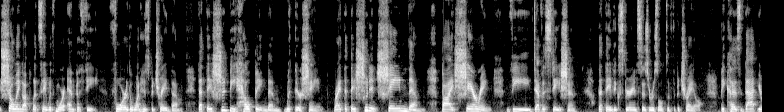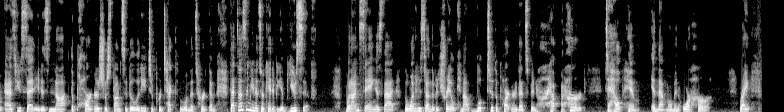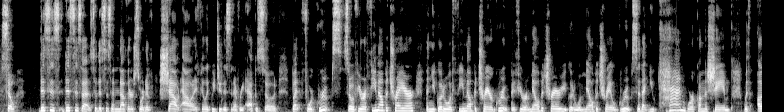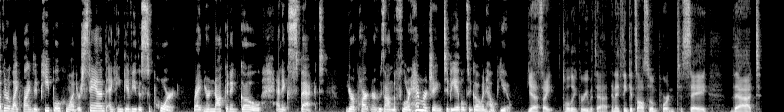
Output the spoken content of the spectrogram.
showing up, let's say, with more empathy for the one who's betrayed them, that they should be helping them with their shame, right? That they shouldn't shame them by sharing the devastation that they've experienced as a result of the betrayal. Because that as you said it is not the partner's responsibility to protect the one that's hurt them. That doesn't mean it's okay to be abusive. What i'm saying is that the one who's done the betrayal cannot look to the partner that's been hurt to help him in that moment or her right? So this is this is a so this is another sort of shout out. I feel like we do this in every episode but for groups. So if you're a female betrayer then you go to a female betrayer group. If you're a male betrayer you go to a male betrayal group so that you can work on the shame with other like-minded people who understand and can give you the support right? You're not going to go and expect your partner who's on the floor hemorrhaging to be able to go and help you. Yes i totally agree with that. And i think it's also important to say that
